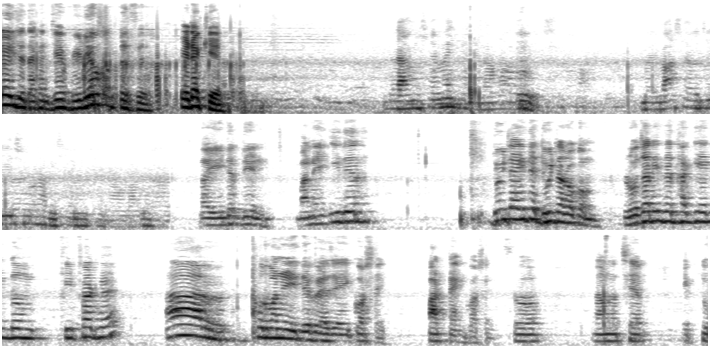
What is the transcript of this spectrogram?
এই যে দেখেন যে ভিডিও করতেছে। এটা কে? ভাই ঈদের দিন মানে ঈদের দুইটা ঈদে দুইটা রকম। রোজার ঈদে থাকি একদম ফিটফাট হয়ে আর কোরবানির ঈদে হয়ে যায় এই কষাই পার্ট টাইম কষাই তো হচ্ছে একটু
